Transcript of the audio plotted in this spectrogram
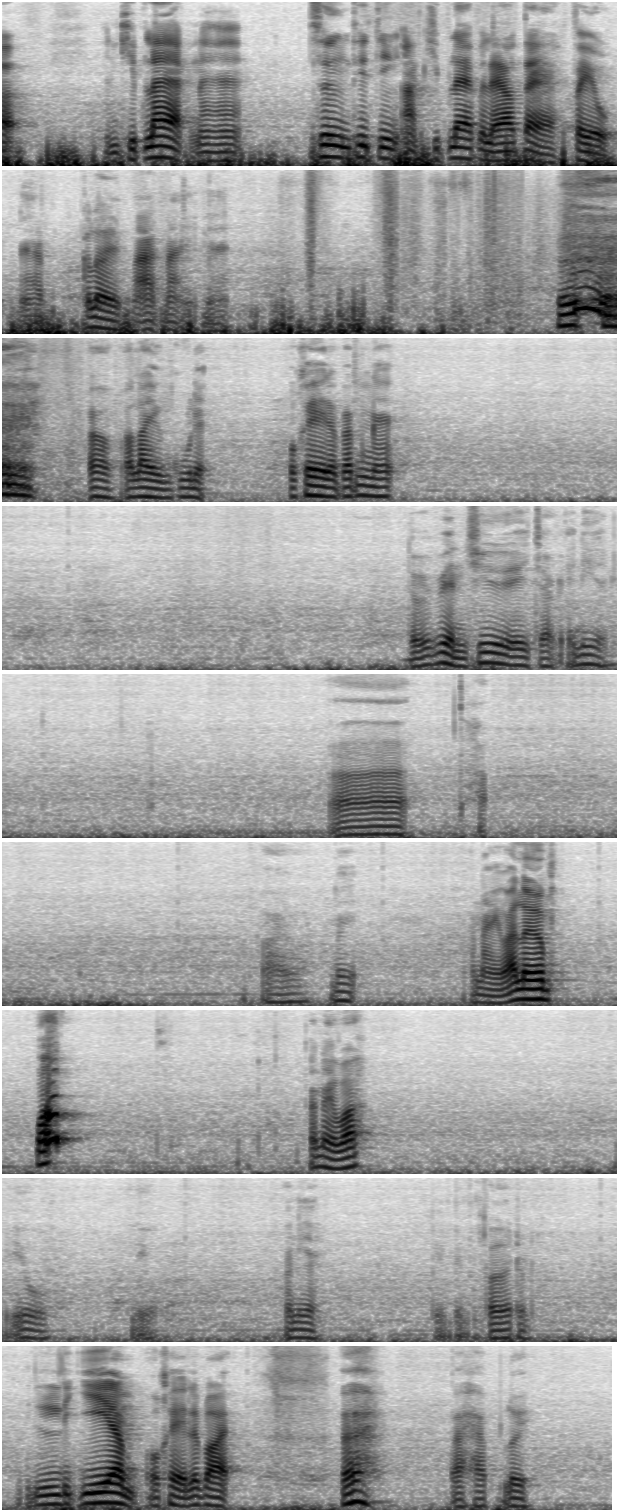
เป็นคลิปแรกนะฮะ ซึ่งที่จริงอัดคลิปแรกไปแล้วแต่เฟลนะครับ ก็เลยมาอัดใหม่นะฮะเฮ้อ้าอะไรของกูเนี่ย โอเค เดี๋ยวแป๊บนึงนะ เดี๋ยวไปเปลี่ยนชื่อไอจากไอ้นี่ก่อนเอ่อทับไฟล์วะไม่ อันไหนวะลืม what อันไหนวะวิววิวอันนี้ไง เป็นเป็นเฟิร์สเยี่ยม โอเค เรียบร้อย เอ้ยไปครับเลย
